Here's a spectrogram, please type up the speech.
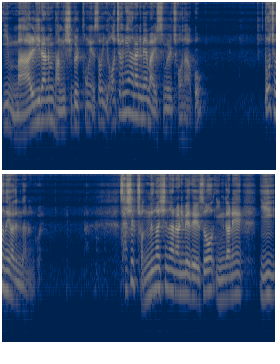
이 말이라는 방식을 통해서 여전히 하나님의 말씀을 전하고 또 전해야 된다는 거예요. 사실 전능하신 하나님에 대해서 인간의 이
